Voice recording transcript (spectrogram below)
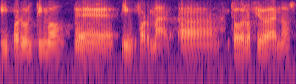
Y por último, informar a todos los ciudadanos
